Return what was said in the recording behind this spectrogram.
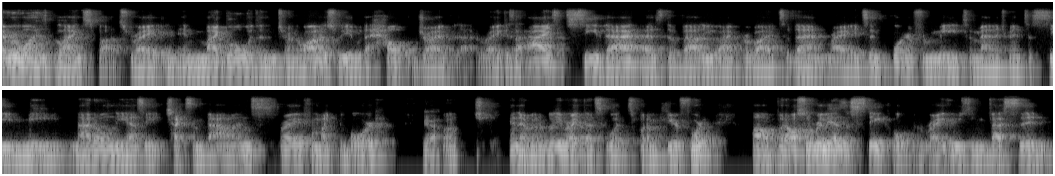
everyone has blind spots, right? And, and my goal with an internal audit is to be able to help drive that, right? Because I see that as the value I provide to them, right? It's important for me to management to see me not only as a checks and balance, right, from like the board, yeah, uh, inevitably, right? That's what's what I'm here for. Uh, but also really as a stakeholder, right, who's invested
